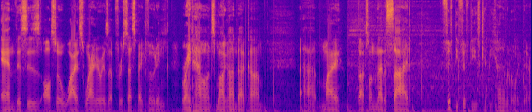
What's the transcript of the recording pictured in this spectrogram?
And this is also why Swagger is up for suspect voting right now on Smogon.com. Uh, my thoughts on that aside, 50-50s can be kind of annoying there.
